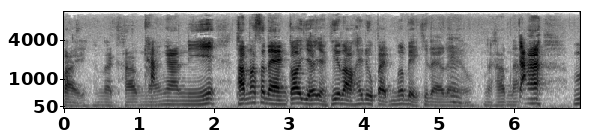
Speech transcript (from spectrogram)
ไปนะครับนะงานนี้ทัพนักแสดงก็เยอะอย่างที่เราให้ดูไปเมื่อเบรกที่แล้วแล้วนะครับนะจ้ะ อะ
